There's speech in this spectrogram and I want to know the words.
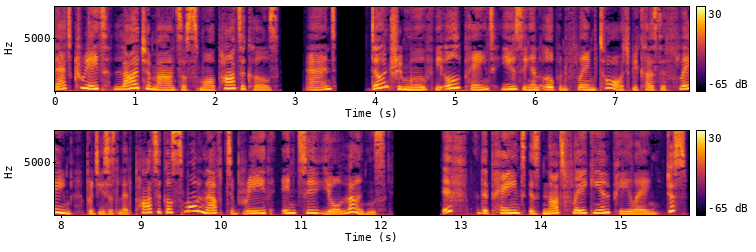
that creates large amounts of small particles. And don't remove the old paint using an open flame torch because the flame produces lead particles small enough to breathe into your lungs. If the paint is not flaking and peeling, just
